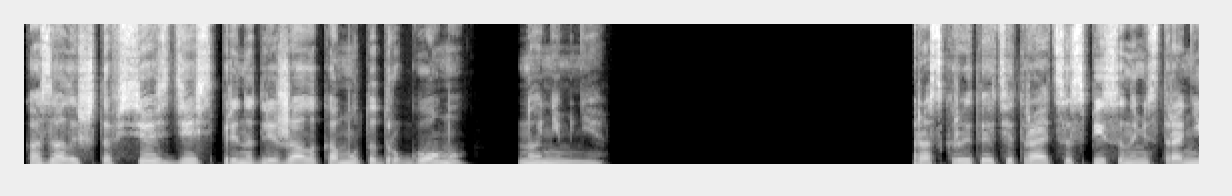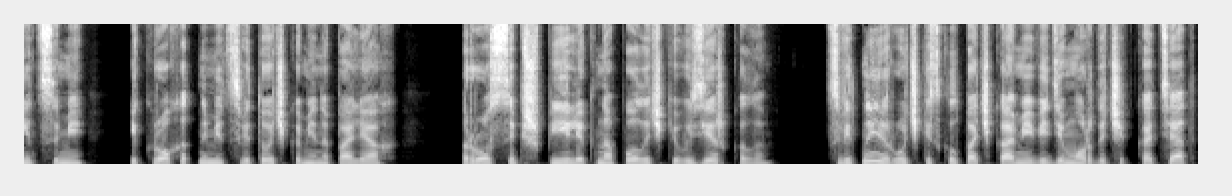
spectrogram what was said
Казалось, что все здесь принадлежало кому-то другому, но не мне раскрытая тетрадь с исписанными страницами и крохотными цветочками на полях, россыпь шпилек на полочке у зеркала, цветные ручки с колпачками в виде мордочек котят,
